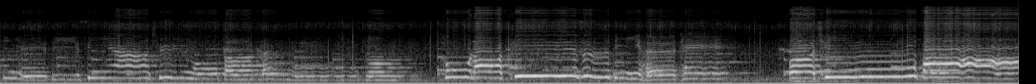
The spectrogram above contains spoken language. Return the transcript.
心爱的乡亲我不肯听拖了妻子的后腿不肯罢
